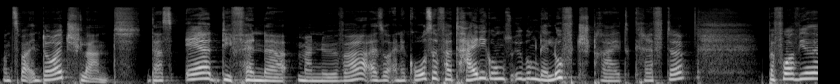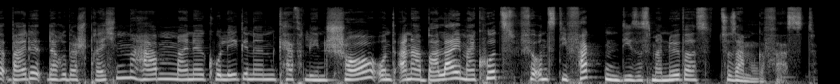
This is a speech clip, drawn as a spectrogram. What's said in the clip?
und zwar in Deutschland. Das Air Defender-Manöver, also eine große Verteidigungsübung der Luftstreitkräfte. Bevor wir beide darüber sprechen, haben meine Kolleginnen Kathleen Shaw und Anna Ballay mal kurz für uns die Fakten dieses Manövers zusammengefasst.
